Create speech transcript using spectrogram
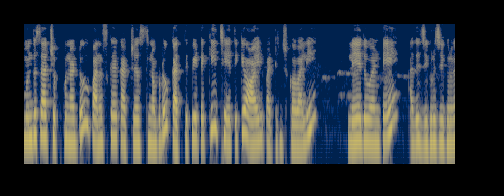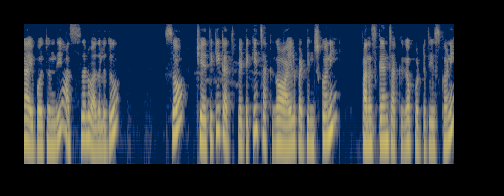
ముందుసారి చెప్పుకున్నట్టు పనసకాయ కట్ చేస్తున్నప్పుడు కత్తిపీటకి చేతికి ఆయిల్ పట్టించుకోవాలి. లేదు అంటే అది జిగురు జిగురుగా అయిపోతుంది అస్సలు వదలదు. సో చేతికి కత్తిపెట్టకి చక్కగా ఆయిల్ పట్టించుకొని పనసకాయని చక్కగా పొట్టు తీసుకొని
